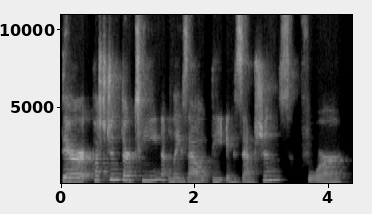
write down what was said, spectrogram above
their question 13 lays out the exemptions for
